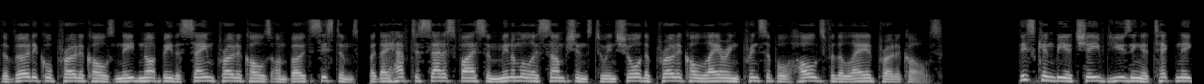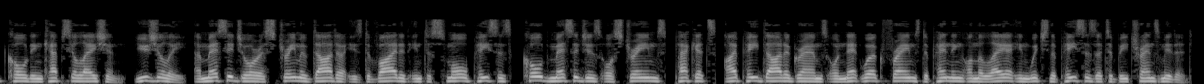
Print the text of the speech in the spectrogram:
The vertical protocols need not be the same protocols on both systems, but they have to satisfy some minimal assumptions to ensure the protocol layering principle holds for the layered protocols. This can be achieved using a technique called encapsulation. Usually, a message or a stream of data is divided into small pieces, called messages or streams, packets, IP datagrams or network frames depending on the layer in which the pieces are to be transmitted.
